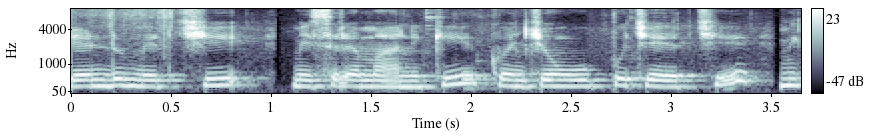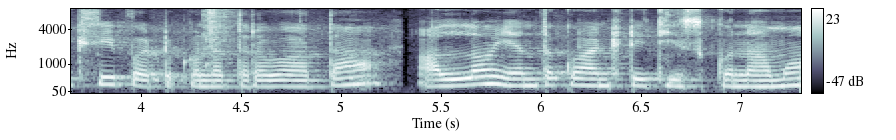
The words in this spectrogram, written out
ఎండుమిర్చి మిశ్రమానికి కొంచెం ఉప్పు చేర్చి మిక్సీ పట్టుకున్న తర్వాత అల్లం ఎంత క్వాంటిటీ తీసుకున్నామో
